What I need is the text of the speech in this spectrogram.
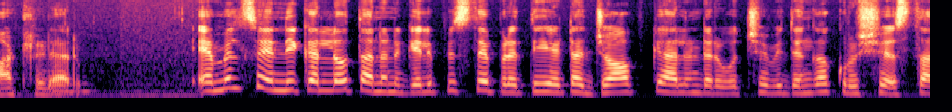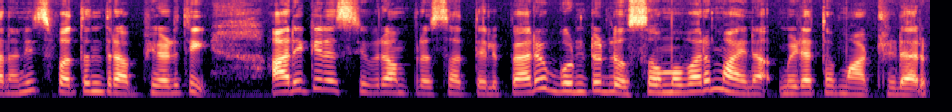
మాట్లాడారు. ఎమ్మెల్సీ ఎన్నికల్లో తనను గెలిపిస్తే ప్రతి ఏటా జాబ్ క్యాలెండర్ వచ్చే విధంగా కృషి చేస్తానని స్వతంత్ర అభ్యర్థి అరిగిల శివరాం ప్రసాద్ తెలిపారు. గుంటూరులో సోమవారం ఆయన మీడియాతో మాట్లాడారు.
